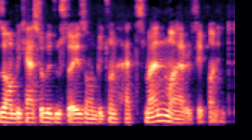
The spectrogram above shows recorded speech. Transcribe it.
زامبی کست رو به دوستای زامبیتون حتما معرفی کنید.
